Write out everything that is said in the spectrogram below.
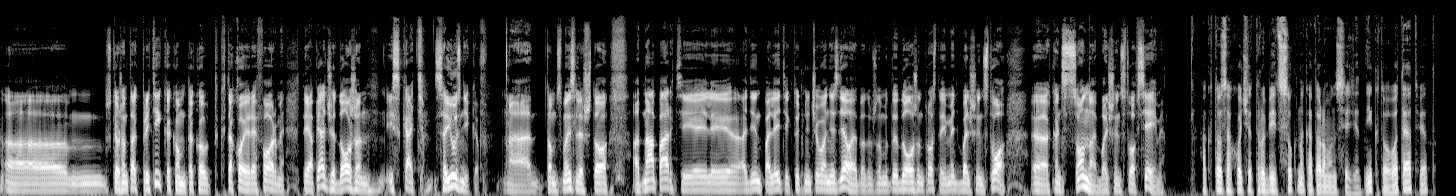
э, скажем так, прийти к, какому-то, к такой реформе, ты, опять же, должен искать союзников, а, в том смысле, что одна партия или один политик тут ничего не сделает, потому что ты должен просто иметь большинство, э, конституционное большинство всеми. А кто захочет рубить сук, на котором он сидит? Никто. Вот и ответ.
